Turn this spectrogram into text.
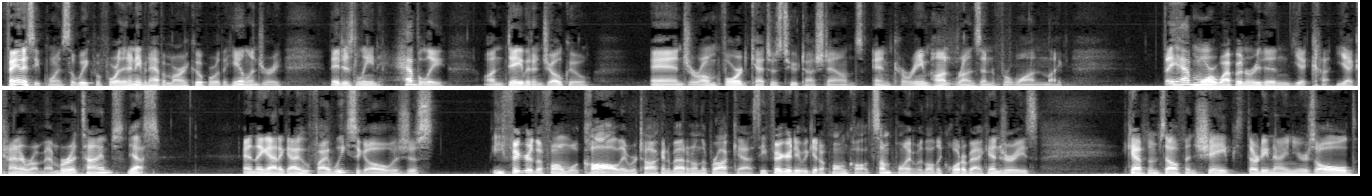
fantasy points the week before. They didn't even have Amari Cooper with a heel injury. They just leaned heavily on David Njoku, and Jerome Ford catches two touchdowns, and Kareem Hunt runs in for one. Like they have more weaponry than you you kind of remember at times. Yes. And they got a guy who five weeks ago was just he figured the phone would call. They were talking about it on the broadcast. He figured he would get a phone call at some point with all the quarterback injuries. He kept himself in shape. He's 39 years old.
